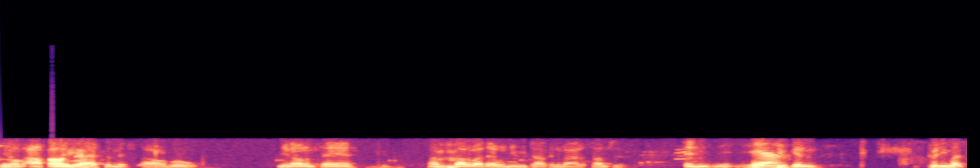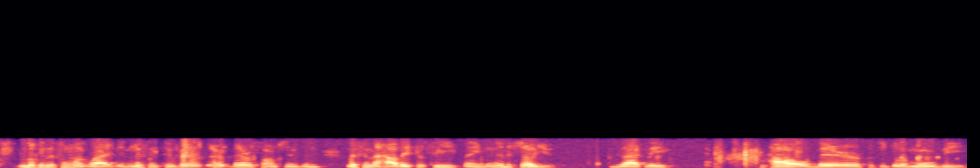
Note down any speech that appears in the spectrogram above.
You know, the optimist oh, yeah. pessimist uh, rule. You know what I'm saying? I mm-hmm. thought about that when you were talking about assumptions, and you, you, yeah. you can pretty much look into someone's life and listen to their, their their assumptions and listen to how they perceive things, and then to show you exactly how their particular movie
